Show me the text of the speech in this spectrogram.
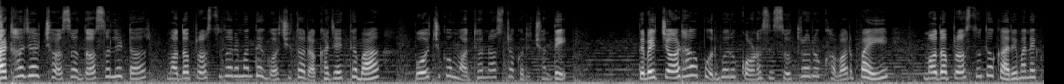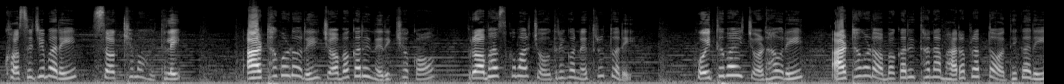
ଆଠ ହଜାର ଛଅଶହ ଦଶ ଲିଟର ମଦ ପ୍ରସ୍ତୁତ ନିମନ୍ତେ ଗଚ୍ଛିତ ରଖାଯାଇଥିବା ପୋଚକୁ ମଧ୍ୟ ନଷ୍ଟ କରିଛନ୍ତି। ତେବେ ଚଢ଼ାଉ ପୂର୍ବରୁ କୌଣସି ସୂତ୍ରରୁ ଖବର ପାଇ ମଦ ପ୍ରସ୍ତୁତକାରୀମାନେ ଖସିଯିବାରେ ସକ୍ଷମ ହୋଇଥିଲେ। ଆଠଗଡ଼ ରେଞ୍ଜ ଅବକାରୀ ନିରୀକ୍ଷକ ପ୍ରଭାସ କୁମାର ଚୌଧୁରୀଙ୍କ ନେତୃତ୍ୱରେ ହୋଇଥିବା ଏହି ଚଢ଼ାଉରେ ଆଠଗଡ଼ ଅବକାରୀ ଥାନା ଭାରପ୍ରାପ୍ତ ଅଧିକାରୀ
